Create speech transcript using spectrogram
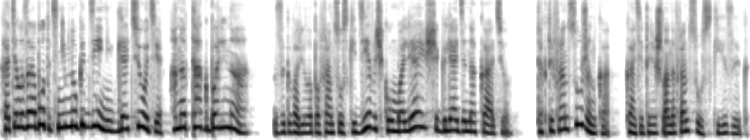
Хотела заработать немного денег для тети. Она так больна!» Заговорила по-французски девочка, умоляюще глядя на Катю. «Так ты француженка?» Катя перешла на французский язык.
